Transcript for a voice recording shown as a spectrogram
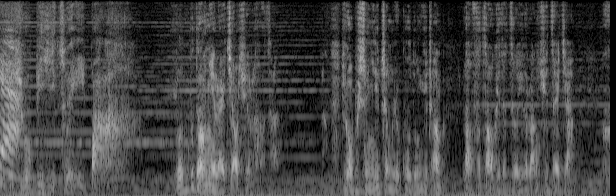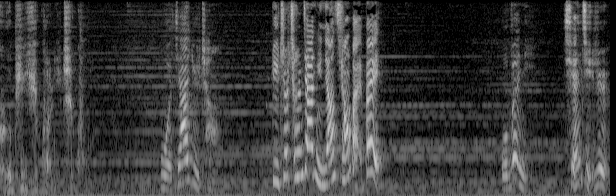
啊你？就闭嘴吧，轮不到你来教训老子。若不是你整日故弄玉昌，老夫早给他择一个郎婿在家，何必去管里吃苦？我家玉昌比这程家女娘强百倍。我问你，前几日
